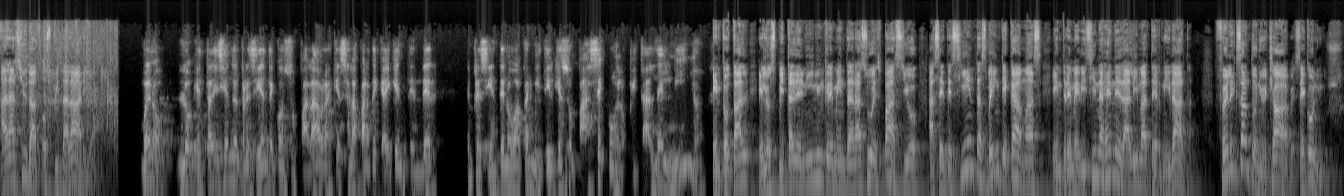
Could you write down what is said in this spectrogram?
a la ciudad hospitalaria. Bueno, lo que está diciendo el presidente con sus palabras, que esa es la parte que hay que entender, el presidente no va a permitir que eso pase con el Hospital del Niño. En total, el Hospital del Niño incrementará su espacio a 720 camas entre medicina general y maternidad. Félix Antonio Chávez, Econius.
